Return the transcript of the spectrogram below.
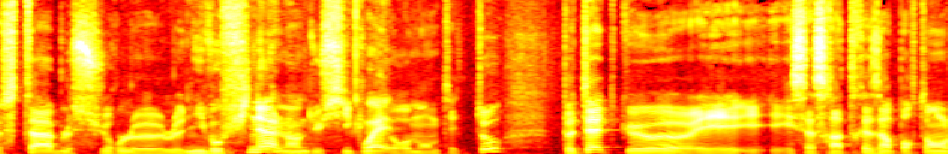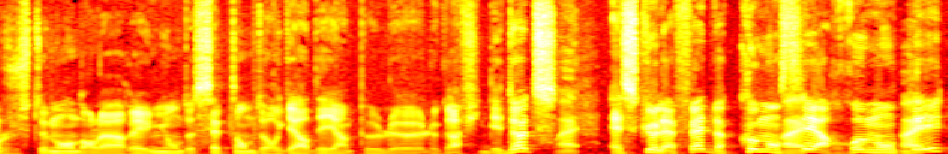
stables sur le, niveau final hein, du cycle de remontée de taux. Peut-être que, euh, et, ça sera très important justement dans la réunion de septembre de regarder un peu le, graphique des dots, est-ce que la Fed va commencer à remonter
